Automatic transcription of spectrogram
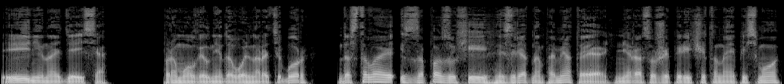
«И не надейся», — промолвил недовольно Ратибор, доставая из-за пазухи изрядно помятое, не раз уже перечитанное письмо,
